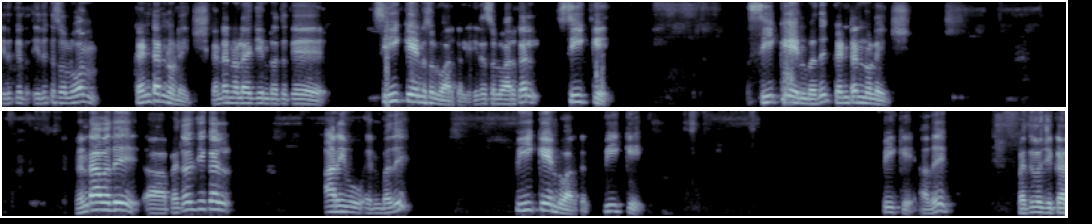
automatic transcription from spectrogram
இதுக்கு இதுக்கு சொல்லுவோம் கண்டர் நாலேஜ் கண்டர் நாலேஜ்ன்றதுக்கு சிகே என்று சொல்வார்கள். இதை சொல்வார்கள் சிகே சிகே என்பது கண்டென்ட் நாலேஜ் இரண்டாவது பெத்தாலஜிக்கல் அறிவு என்பது பிகே என்பார்கள் பிகே பிகே அது பெத்தலஜிக்கல்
